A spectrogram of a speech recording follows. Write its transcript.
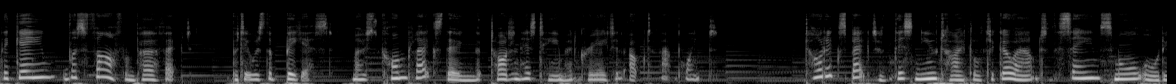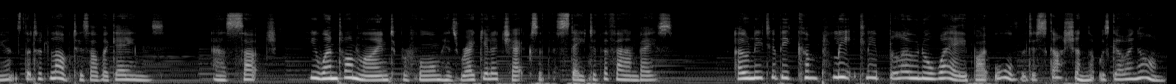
The game was far from perfect, but it was the biggest, most complex thing that Todd and his team had created up to that point. Todd expected this new title to go out to the same small audience that had loved his other games. As such, he went online to perform his regular checks of the state of the fanbase, only to be completely blown away by all the discussion that was going on.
